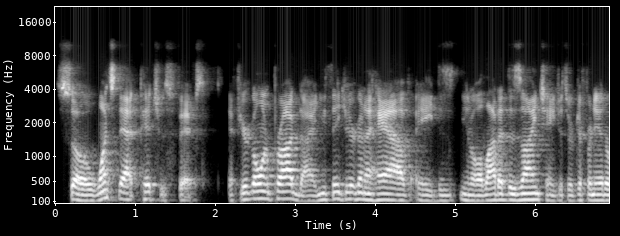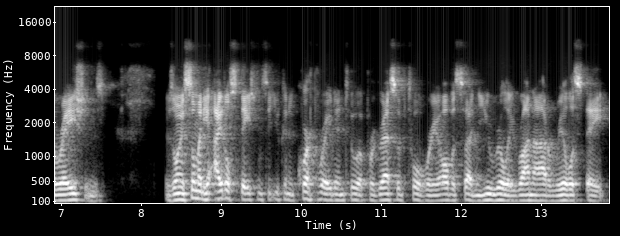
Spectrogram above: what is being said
So once that pitch is fixed, if you're going prog die and you think you're going to have a you know a lot of design changes or different iterations there's only so many idle stations that you can incorporate into a progressive tool where all of a sudden you really run out of real estate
